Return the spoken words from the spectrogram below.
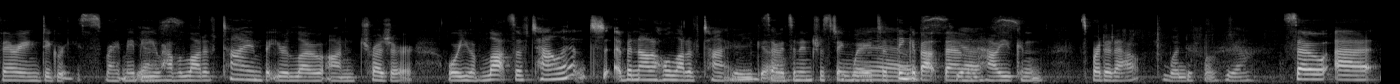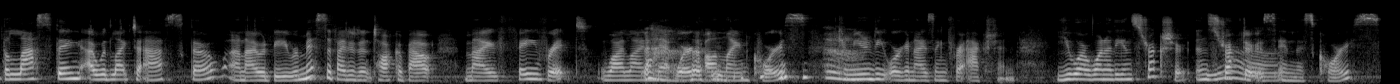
varying degrees, right? Maybe yes. you have a lot of time, but you're low on treasure, or you have lots of talent, but not a whole lot of time. There you go. So it's an interesting way yes, to think about them yes. and how you can spread it out. Wonderful, yeah. So uh, the last thing I would like to ask, though, and I would be remiss if I didn't talk about my favorite YLAI Network online course, Community Organizing for Action. You are one of the instructor, instructors yeah. in this course.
